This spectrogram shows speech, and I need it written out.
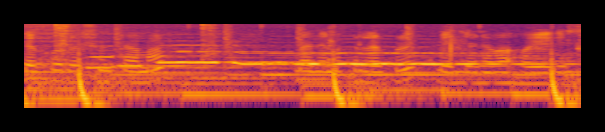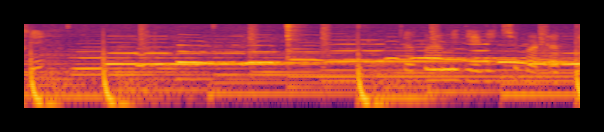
দেখো রসুনটা আমার করে বেজে নেওয়া হয়ে গেছে। তখন আমি দিয়ে দিচ্ছি বাটা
